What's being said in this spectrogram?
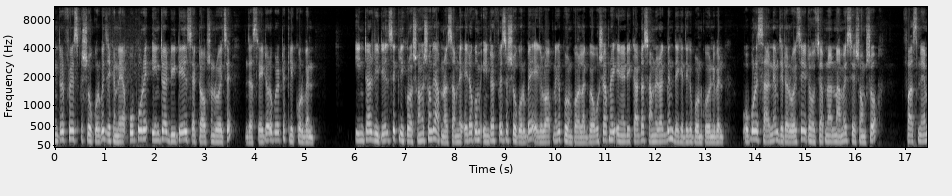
ইন্টারফেস শো করবে, যেখানে উপরে ইন্টার ডিটেলস একটা অপশন রয়েছে। জাস্ট এইটার উপরে একটা ক্লিক করবেন। ইন্টার ডিটেলসে ক্লিক করার সঙ্গে সঙ্গে আপনার সামনে এরকম ইন্টারফেসে শো করবে। এগুলো আপনাকে পূরণ করা লাগবে। অবশ্যই আপনার এনআইডি কার্ডটা সামনে রাখবেন, দেখে দেখে পূরণ করে নেবেন। ওপরে সারনেম যেটা রয়েছে, এটা হচ্ছে আপনার নামের শেষ অংশ। ফার্স্ট নেম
